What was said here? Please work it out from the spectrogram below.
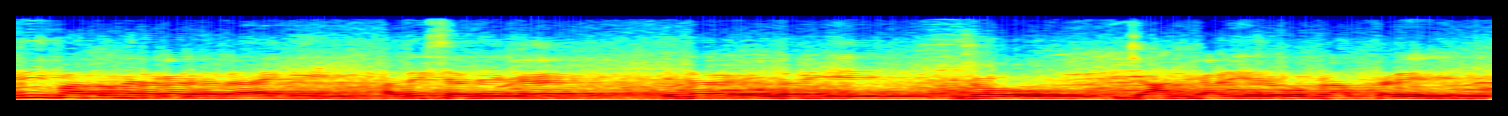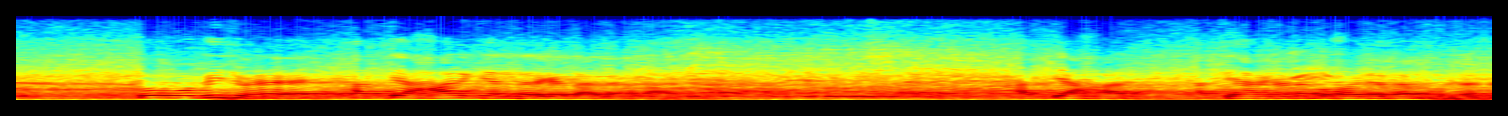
इन्हीं बातों में लगा रहता है कि अधिक से अधिक इधर उधर की जो जानकारी है वो प्राप्त करे तो वो भी जो है अत्याहार के अंतर्गत आ जाता है। अत्याहार अत्याहार का बहुत ज़्यादा भोजन।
